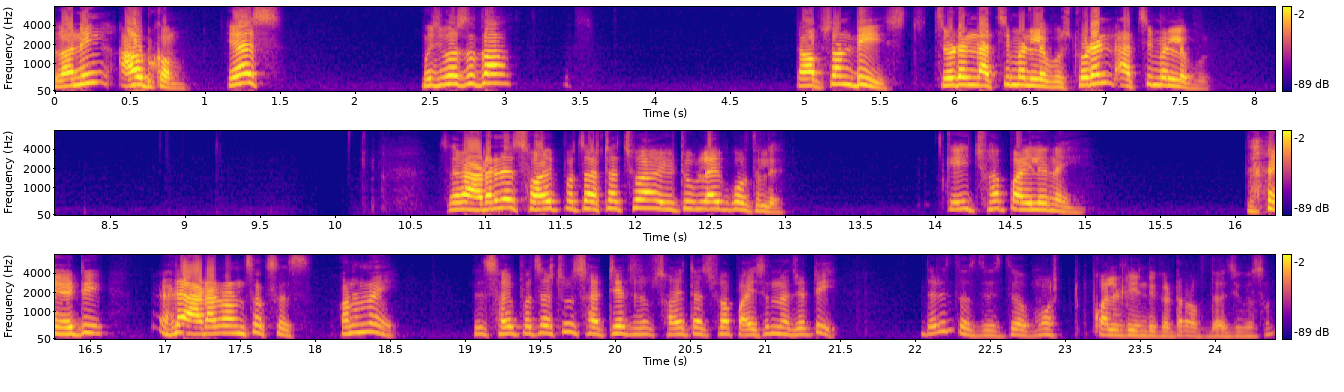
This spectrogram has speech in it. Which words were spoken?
लर्णिंग आउटकम ये बुझे सत option D student achievement level student achievement level sir आड़े शहे पचासटा छुआ यूट्यूब लाइव करते कई छुआ पाइले ना ये आड़ अनसक्से कहना ना शहे पचास टू ठाठी शहेटा छुआ पाइस ना जेटी। that is the, this is the most quality indicator of the education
